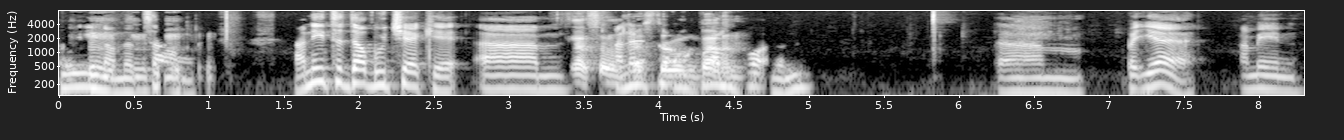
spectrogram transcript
green on the tongue. I need to double check it. Um, Like I know it's the wrong on button. bottom. Um, but yeah, I mean,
